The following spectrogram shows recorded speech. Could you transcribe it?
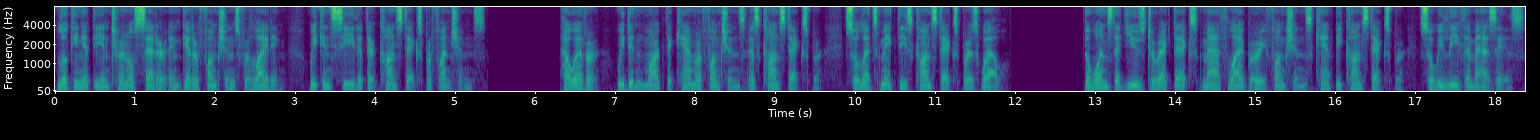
Looking at the internal setter and getter functions for lighting, we can see that they're constexpr functions. However, we didn't mark the camera functions as constexpr, so let's make these constexpr as well. The ones that use DirectX math library functions can't be constexpr, so we leave them as is.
